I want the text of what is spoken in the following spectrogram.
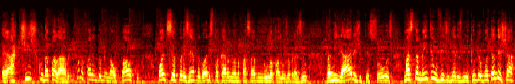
é, artístico da palavra. Quando eu falo em dominar o palco, pode ser, por exemplo, igual eles tocaram no ano passado no Lula Palusa Brasil, para milhares de pessoas, mas também tem um vídeo neles no YouTube, eu vou até deixar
